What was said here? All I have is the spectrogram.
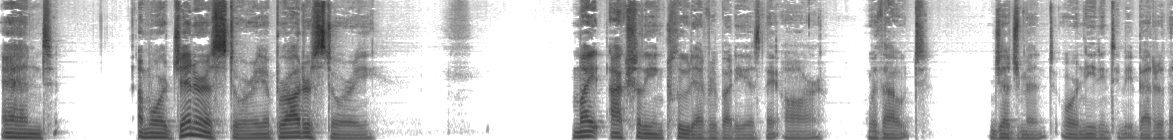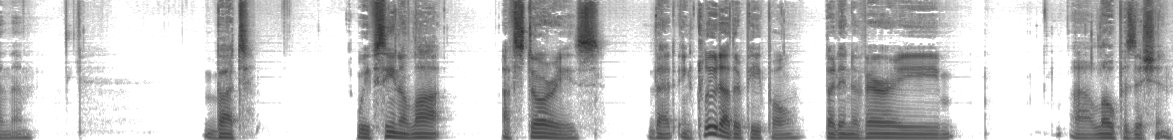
And a more generous story, a broader story, might actually include everybody as they are without judgment or needing to be better than them. But we've seen a lot of stories that include other people, but in a very uh, low position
